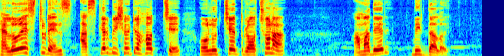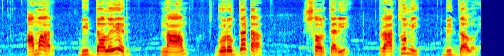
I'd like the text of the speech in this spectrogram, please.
হ্যালো স্টুডেন্টস আজকের বিষয়টি হচ্ছে অনুচ্ছেদ রচনা, আমাদের বিদ্যালয়। আমার বিদ্যালয়ের নাম গোরজ্ঞাটা সরকারি প্রাথমিক বিদ্যালয়।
